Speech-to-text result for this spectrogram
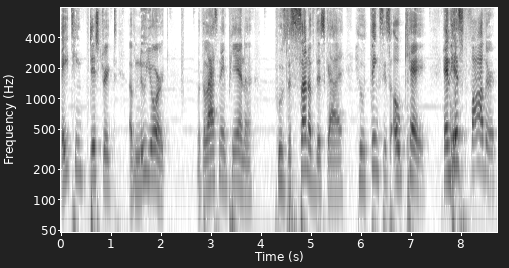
18th district of New York with the last name Piana who's the son of this guy who thinks it's okay and his father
